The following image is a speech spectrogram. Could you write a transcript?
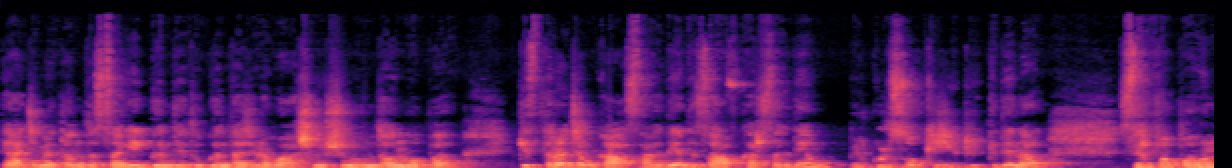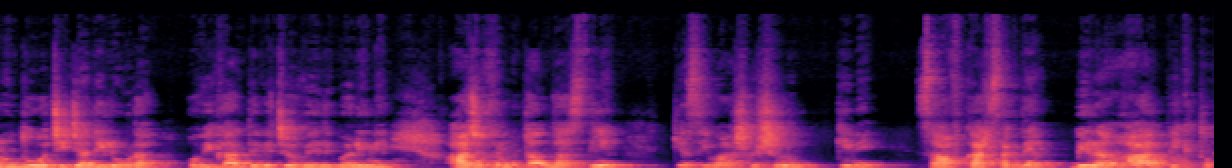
ਤੇ ਅੱਜ ਮੈਂ ਤੁਹਾਨੂੰ ਦੱਸਾਂਗੀ ਗੰਦੇ ਤੋਂ ਗੰਦਾ ਜਿਹੜਾ ਵਾਸ਼ ਬੇਸ਼ਨ ਹੁੰਦਾ, ਉਹਨੂੰ ਆਪਾਂ ਕਿਸ ਤਰ੍ਹਾਂ ਚਮਕਾ ਸਕਦੇ ਹਾਂ ਤੇ ਸਾਫ਼ ਕਰ ਸਕਦੇ ਹਾਂ। ਬਿਲਕੁਲ ਸੌਖੀ ਜਿਹੀ ਟ੍ਰਿਕ ਦੇ ਨਾਲ। ਸਿਰਫ ਆਪਾਂ ਨੂੰ ਦੋ ਚੀਜ਼ਾਂ ਦੀ ਲੋੜ ਆ, ਉਹ ਵੀ ਘਰ ਦੇ ਵਿੱਚ ਅਵੇਲੇਬਲ ਹੀ ਨੇ। ਅੱਜ ਫਿਰ ਮੈਂ ਤੁਹਾਨੂੰ ਦੱਸਦੀ ਹਾਂ ਕਿ ਅਸੀਂ ਵਾਸ਼ ਬੇਸ਼ਨ ਨੂੰ ਕਿਵੇਂ ਸਾਫ਼ ਕਰ ਸਕਦੇ ਹਾਂ ਬਿਨਾਂ ਹਾਰਪਿਕ ਤੋਂ।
